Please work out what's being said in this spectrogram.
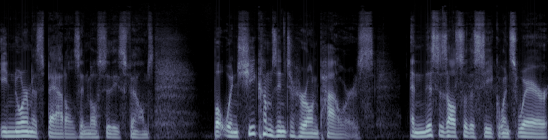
enormous battles in most of these films. But when she comes into her own powers, and this is also the sequence where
